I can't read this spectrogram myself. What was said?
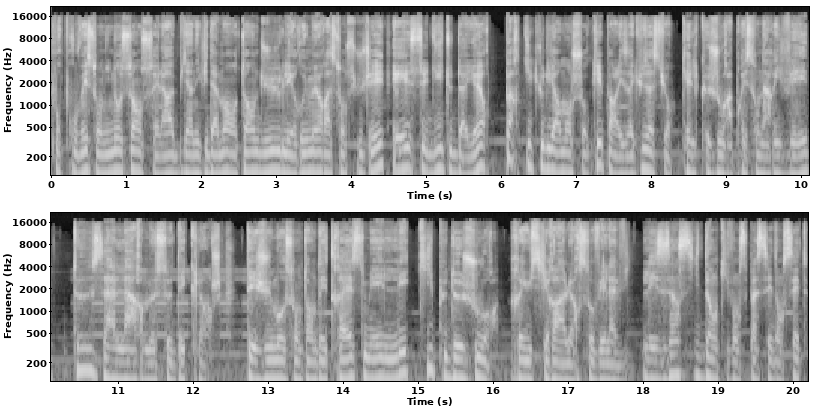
pour prouver son innocence. Elle a bien évidemment entendu les rumeurs à son sujet et s'est dite d'ailleurs particulièrement choquée par les accusations. Quelques jours après son arrivée, deux alarmes se déclenchent. Des jumeaux sont en détresse, mais l'équipe de jour réussira à leur sauver la vie. Les incidents qui vont se passer dans cette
